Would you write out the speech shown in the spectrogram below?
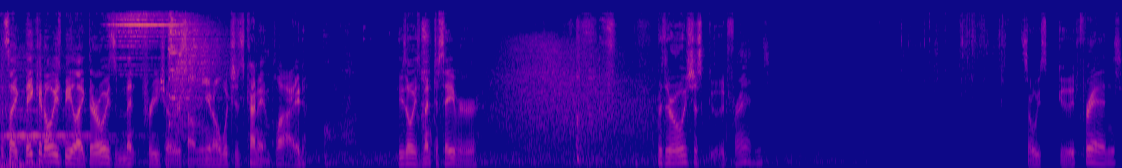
It's like they could always be like they're always meant for each other or something, you know, which is kind of implied. He's always meant to save her. But they're always just good friends. It's always good friends.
